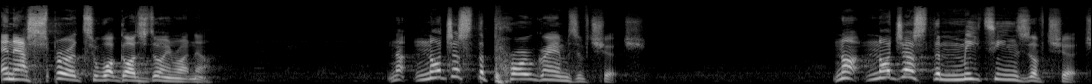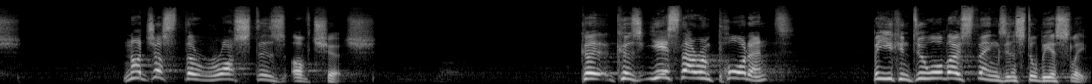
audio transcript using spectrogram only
in our spirit to what God's doing right now. Not, not just the programs of church, not, not just the meetings of church, not just the rosters of church. Because, yes, they're important, but you can do all those things and still be asleep.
